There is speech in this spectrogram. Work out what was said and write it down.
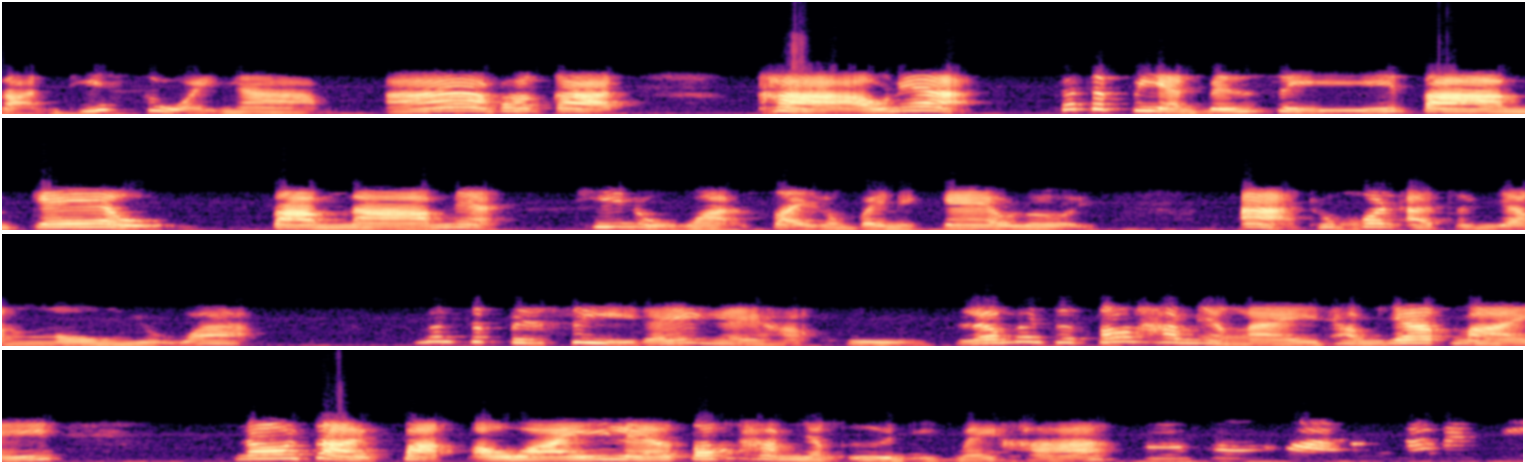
สันที่สวยงามอ่าผักกาดขาวเนี่ยก็จะเปลี่ยนเป็นสีตามแก้ว ตามน้ำเนี่ย ที่หนูอะใส่ลงไปในแก้วเลย อะทุกคนอาจจะยังงงอยู่ว่า มันจะเป็นสีได้ยังไงคะครู แล้วมันจะต้องทำยังไงทำยากไหม นอกจากปักเอาไว้แล้วต้องทำอย่างอื่นอีกไหมคะ คุณครูค่ะถ้าเป็นสี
